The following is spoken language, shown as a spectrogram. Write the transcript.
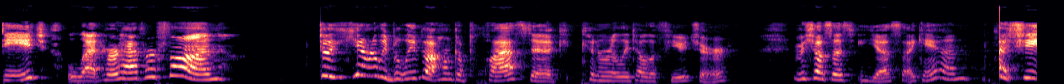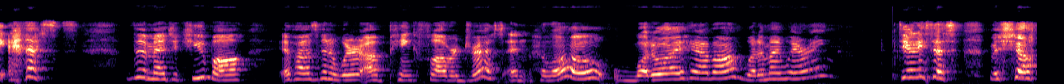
Deej, let her have her fun. So you can't really believe that hunk of plastic can really tell the future. Michelle says, Yes, I can. She asks the magic cue ball if I was going to wear a pink flowered dress. And hello, what do I have on? What am I wearing? Danny says, Michelle,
